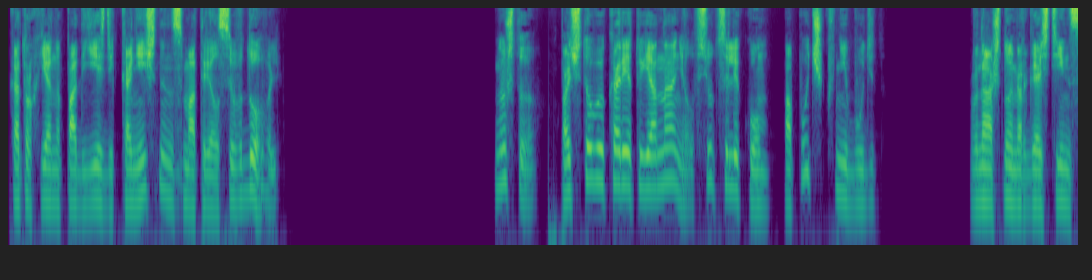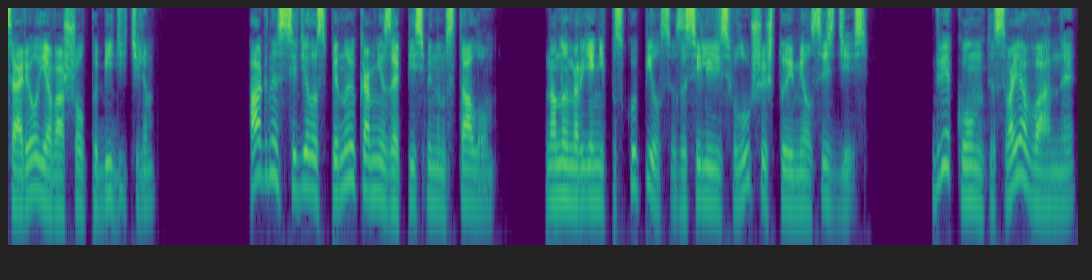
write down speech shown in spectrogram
которых я на подъезде конечно насмотрелся вдоволь. Ну что, почтовую карету я нанял, всю целиком, попутчиков не будет. В наш номер гостиницы «Орел» я вошел победителем. Агнес сидела спиной ко мне за письменным столом. На номер я не поскупился, заселились в лучший, что имелся здесь. Две комнаты, своя ванная.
